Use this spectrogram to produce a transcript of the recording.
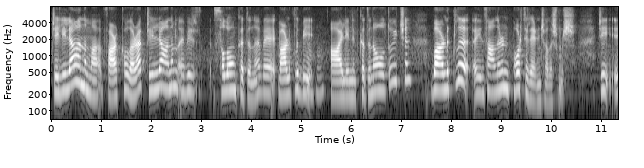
Celile Hanım'a farkı olarak Celile Hanım e, bir salon kadını ve varlıklı bir ailenin kadını olduğu için varlıklı e, insanların portrelerini çalışmış. Ce, e,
